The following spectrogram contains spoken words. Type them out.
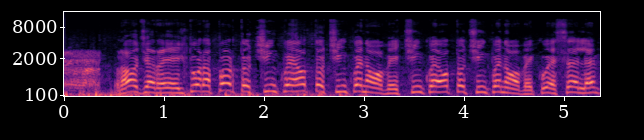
5-7 Roger, il tuo rapporto 5859 5859 QSL?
